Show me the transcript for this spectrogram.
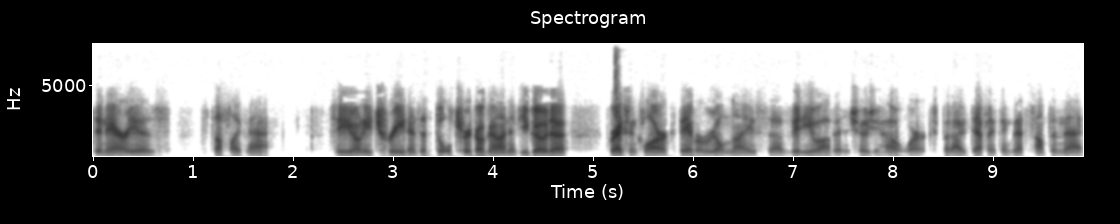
thin areas, stuff like that. So you only treat. And it's a dual trigger gun. If you go to Gregson Clark, they have a real nice uh, video of it and shows you how it works. But I definitely think that's something that,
